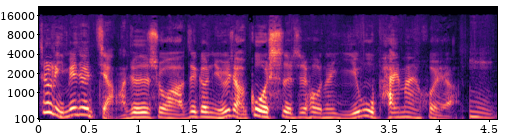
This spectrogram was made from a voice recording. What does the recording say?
这里面就讲了，就是说啊，这个女主角过世之后呢，遗物拍卖会啊，嗯，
